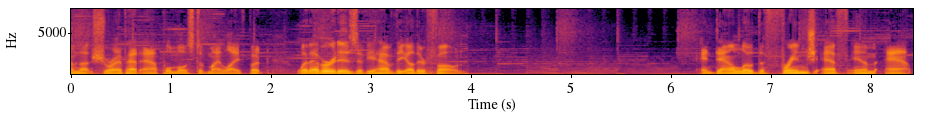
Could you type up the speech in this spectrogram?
I'm not sure. I've had Apple most of my life, but whatever it is, if you have the other phone, and download the Fringe FM app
